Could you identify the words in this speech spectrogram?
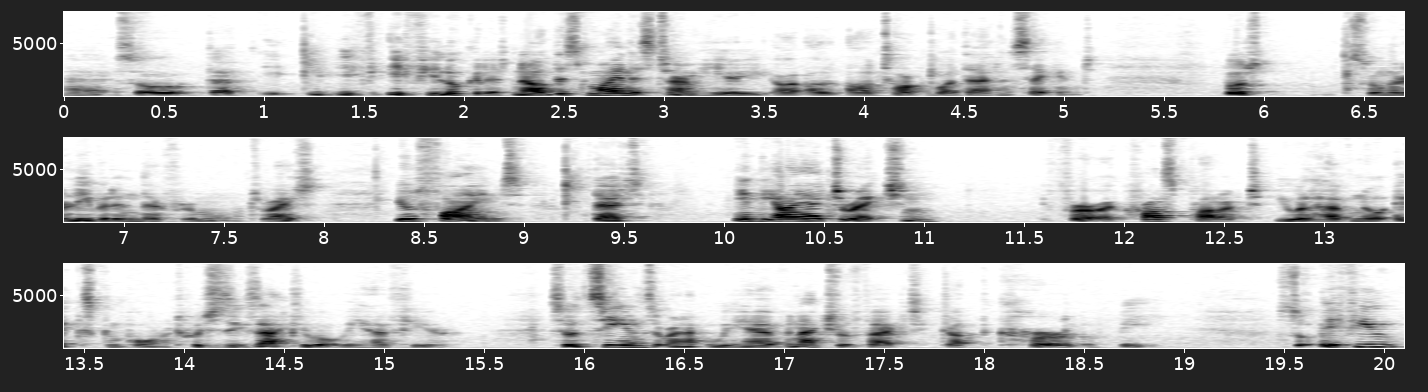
Uh, so that if, if you look at it, now this minus term here, I'll, I'll talk about that in a second. But, so I'm going to leave it in there for a moment, right? You'll find that in the i-hat direction, for a cross product, you will have no x component, which is exactly what we have here. So it seems that we have, in actual fact, got the curl of b. So if you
